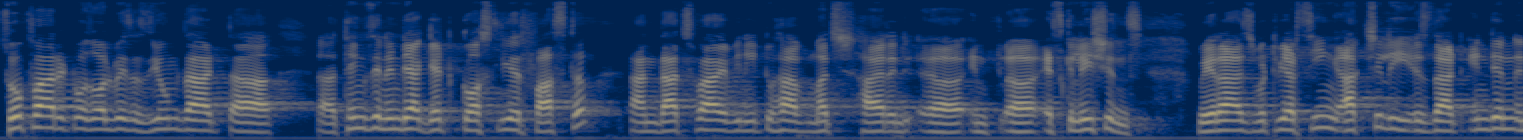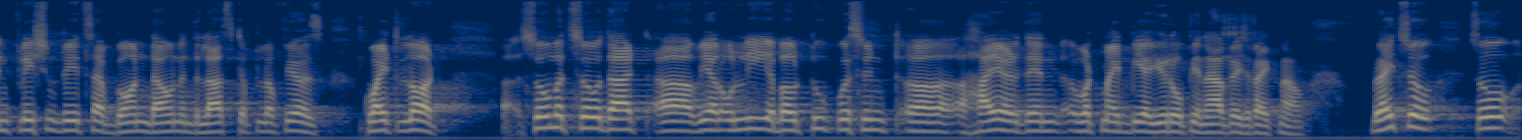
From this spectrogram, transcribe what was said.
So far, it was always assumed that uh, uh, things in India get costlier faster, and that's why we need to have much higher uh, in, uh, escalations. Whereas what we are seeing actually is that Indian inflation rates have gone down in the last couple of years quite a lot. Uh, so much so that uh, we are only about 2% higher than what might be a European average right now right? So, so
